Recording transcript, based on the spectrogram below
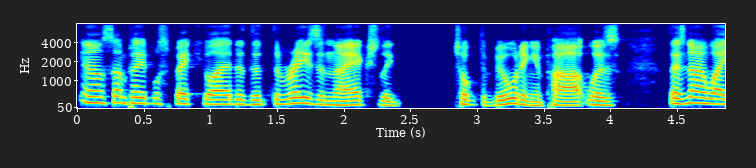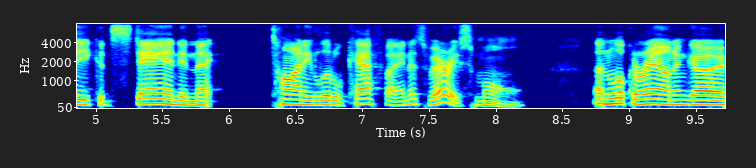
you know, some people speculated that the reason they actually took the building apart was there's no way you could stand in that tiny little cafe, and it's very small, and look around and go,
